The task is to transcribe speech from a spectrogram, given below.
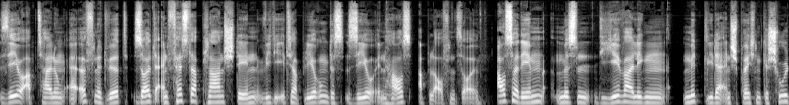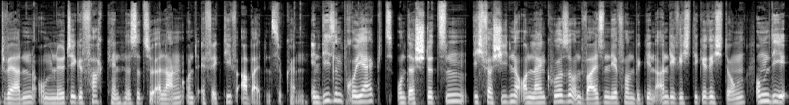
SEO-Abteilung eröffnet wird, sollte ein fester Plan stehen, wie die Etablierung des SEO Inhouse ablaufen soll. Außerdem müssen die jeweiligen Mitglieder entsprechend geschult werden, um nötige Fachkenntnisse zu erlangen und effektiv arbeiten zu können. In diesem Projekt unterstützen dich verschiedene Online-Kurse und weisen dir von Beginn an die richtige Richtung, um die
